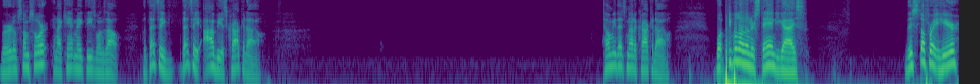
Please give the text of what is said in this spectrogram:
Bird of some sort? And I can't make these ones out. But that's a that's a obvious crocodile. Tell me that's not a crocodile. What people don't understand, you guys, this stuff right here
